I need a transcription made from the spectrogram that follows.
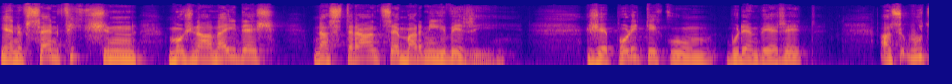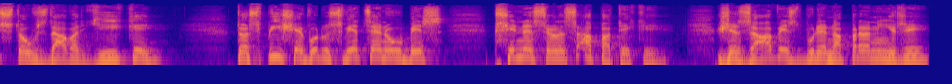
jen v science fiction možná najdeš na stránce marných vizí. Že politikům budem věřit a s úctou vzdávat díky, to spíše vodu svěcenou bys přinesl z apatiky. Že závist bude na pranýři,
